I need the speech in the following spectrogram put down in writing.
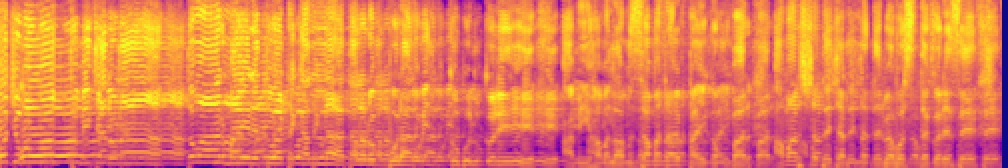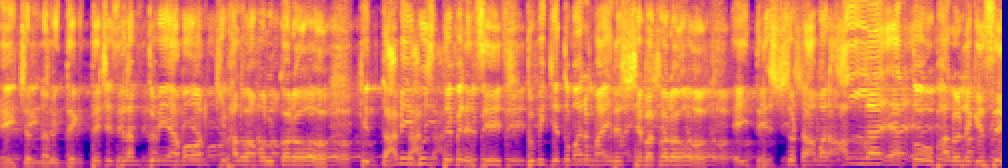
ও যুবক, তুমি জানো না, তোমার মায়ের দোয়াটাকে আল্লাহ তাআলা রব্বুল আলামিন কবুল করে আমি হলাম জামানার পয়গম্বর। আমার সাথে জান্নাতের ব্যবস্থা করেছে। এই জন্য আমি দেখতে চেয়েছিলাম, তুমি এমন কি ভালো আমল করো? কিন্তু আমি বুঝতে পেরেছি, তুমি যে তোমার মায়ের সেবা করো, এই দৃশ্যটা আমার আল্লাহ এত ভালো লেগেছে।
